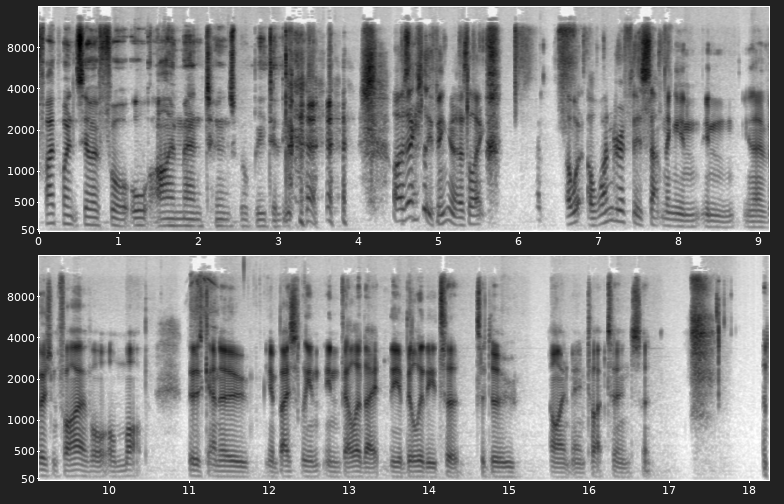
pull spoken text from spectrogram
five point zero four? All Iron Man tunes will be deleted. I was actually thinking, I was like, I, w- I wonder if there's something in, in you know version five or, or MOP that is going to you know, basically in, invalidate the ability to, to do Iron Man type tunes. So I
